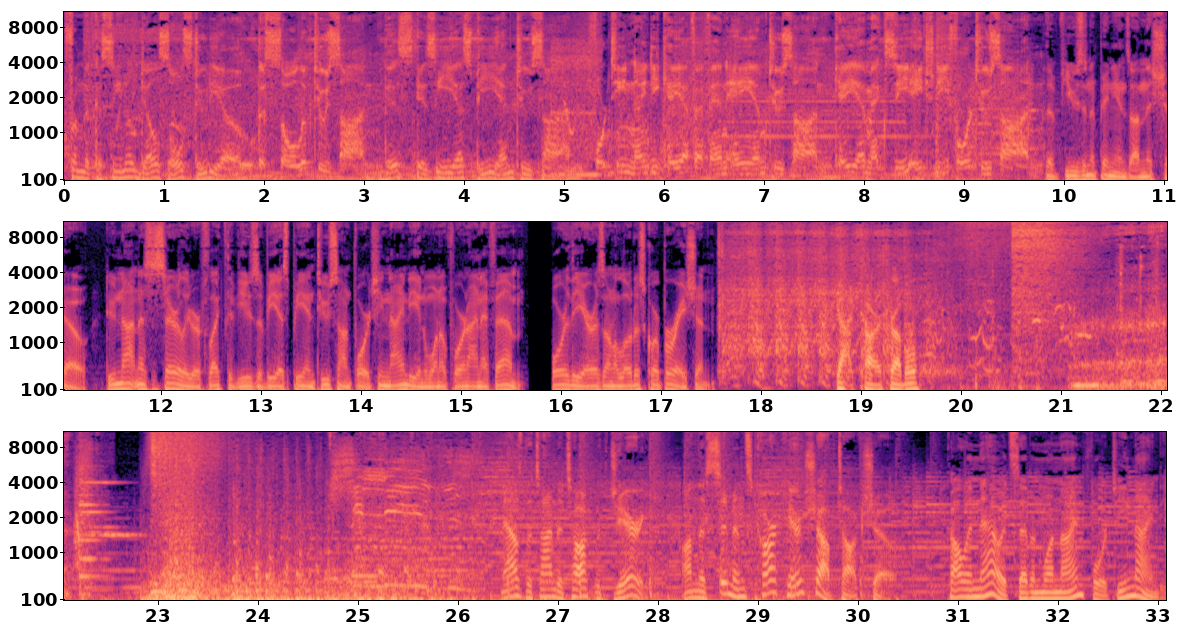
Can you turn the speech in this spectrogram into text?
From the Casino del Sol studio, the soul of Tucson, this is ESPN Tucson. 1490 KFFN AM Tucson, KMXC HD4 Tucson. The views and opinions on this show do not necessarily reflect the views of ESPN Tucson 1490 and 1049 FM or the Arizona Lotus Corporation. Got car trouble? Now's the time to talk with Jerry on the Simmons Car Care Shop Talk Show. Call in now at 719 1490.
